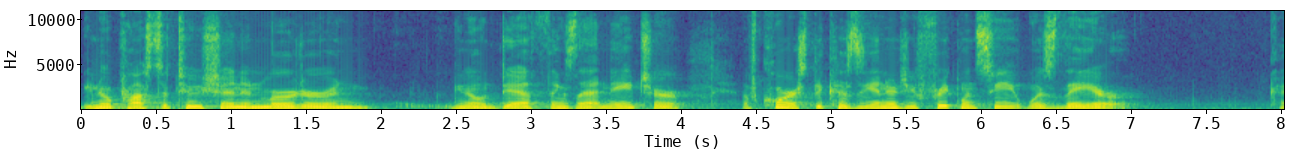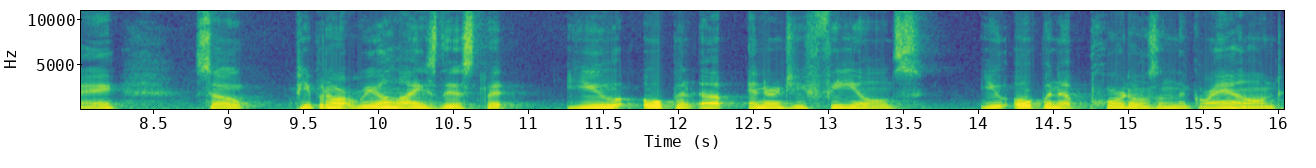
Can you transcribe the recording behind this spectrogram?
you know, prostitution and murder and, you know, death, things of that nature, of course, because the energy frequency was there, okay? So people don't realize this, but you open up energy fields, you open up portals in the ground,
